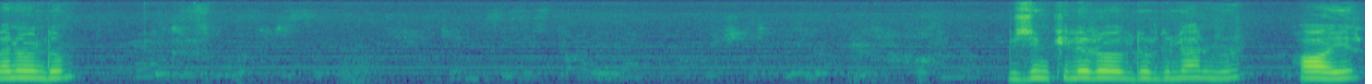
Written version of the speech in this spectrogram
Ben öldüm. Bizimkileri öldürdüler mi? Hayır.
